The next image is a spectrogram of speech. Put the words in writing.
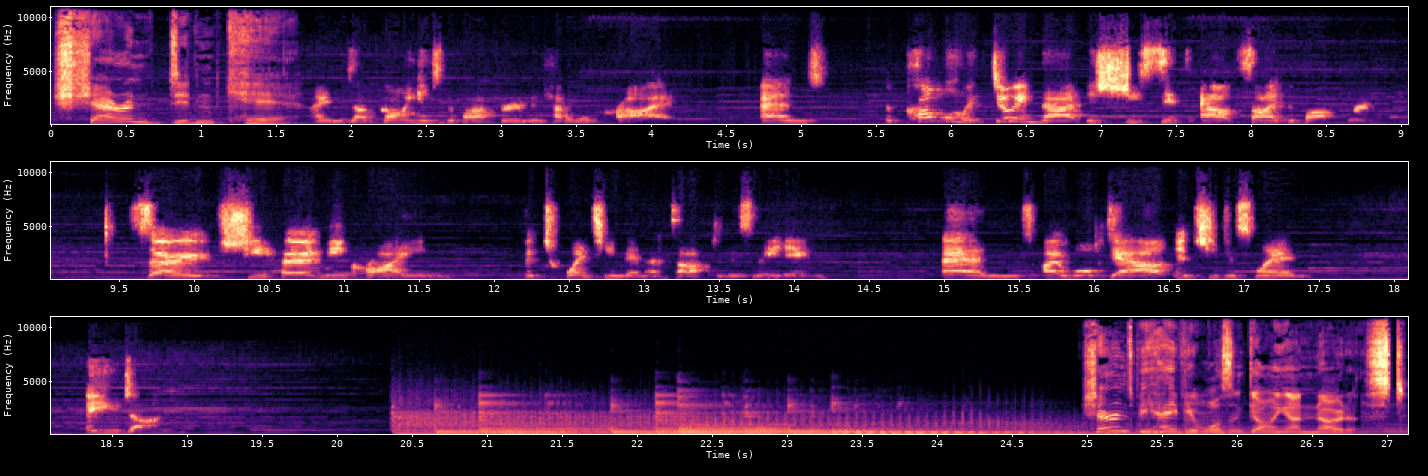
Sharon didn't care. I ended up going into the bathroom and having a cry. And the problem with doing that is she sits outside the bathroom. So she heard me crying for 20 minutes after this meeting. And I walked out and she just went, Are you done? Sharon's behaviour wasn't going unnoticed.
